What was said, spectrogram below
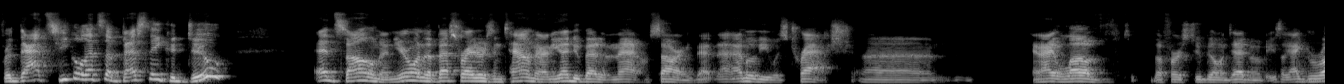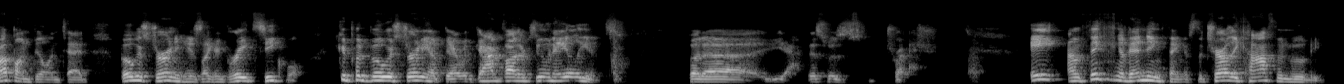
for that sequel. That's the best they could do. Ed Solomon, you're one of the best writers in town, man. You got to do better than that. I'm sorry. That, that movie was trash. Um, and I loved the first two Bill and Ted movies. Like, I grew up on Bill and Ted. Bogus Journey is like a great sequel. You could put Bogus Journey up there with Godfather 2 and Aliens. But uh, yeah, this was trash. Eight, I'm thinking of ending things. The Charlie Kaufman movie.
